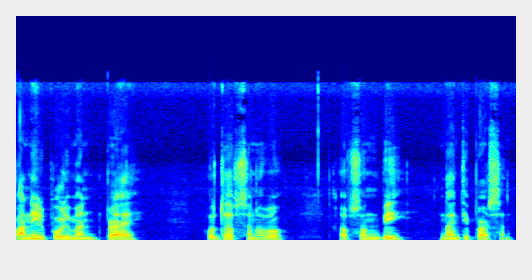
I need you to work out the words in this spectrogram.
পানীৰ পৰিমাণ প্ৰায় শুদ্ধ অপশ্যন হ'ব। Option B ninety percent.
